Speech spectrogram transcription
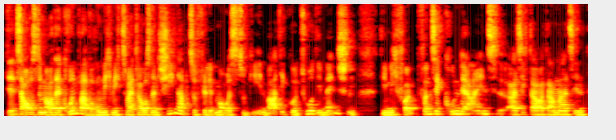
jetzt auch aus dem auch der Grund war, warum ich mich 2000 entschieden habe, zu Philip Morris zu gehen, war die Kultur, die Menschen, die mich von, von Sekunde eins, als ich da damals in,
